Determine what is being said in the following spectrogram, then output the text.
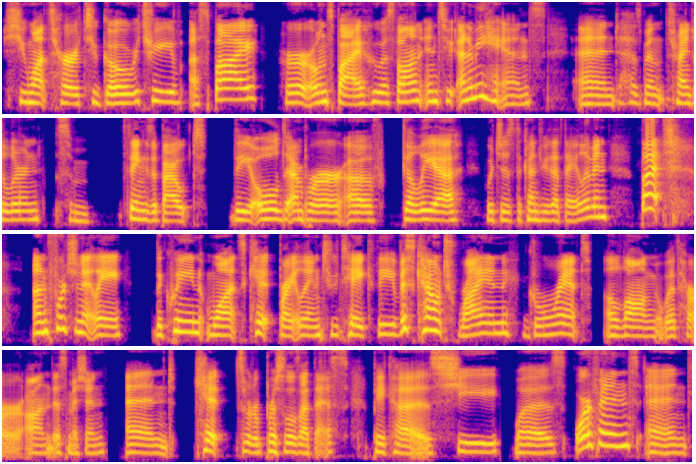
She wants her to go retrieve a spy, her own spy, who has fallen into enemy hands and has been trying to learn some things about the old emperor of Gallia, which is the country that they live in. But unfortunately, the Queen wants Kit Brightling to take the Viscount Ryan Grant along with her on this mission. And Kit sort of bristles at this because she was orphaned and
